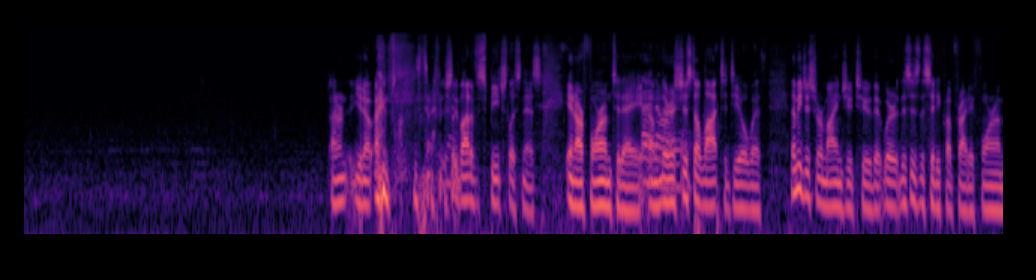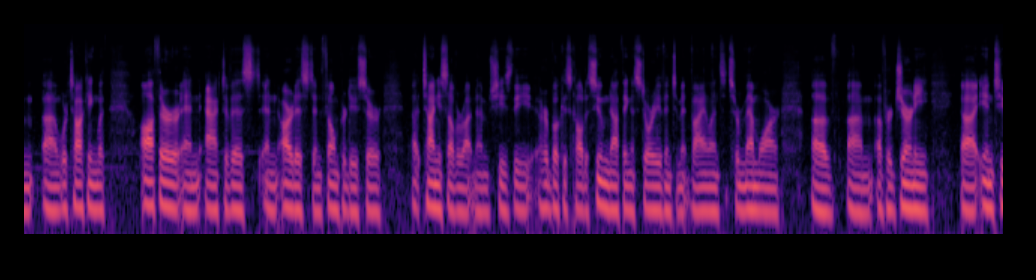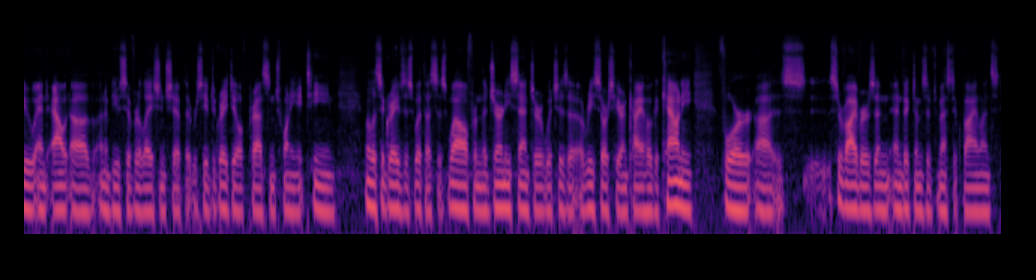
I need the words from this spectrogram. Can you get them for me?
I don't, you know, there's yeah. a lot of speechlessness in our forum today. Um, there's just a lot to deal with. Let me just remind you too that we're this is the City Club Friday Forum. Uh, we're talking with author and activist and artist and film producer uh, Tanya Selvaratnam. She's the her book is called "Assume Nothing: A Story of Intimate Violence." It's her memoir of um, of her journey uh, into and out of an abusive relationship that received a great deal of press in 2018. Melissa Graves is with us as well from the Journey Center, which is a, a resource here in Cuyahoga County for uh, s- survivors and, and victims of domestic violence.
